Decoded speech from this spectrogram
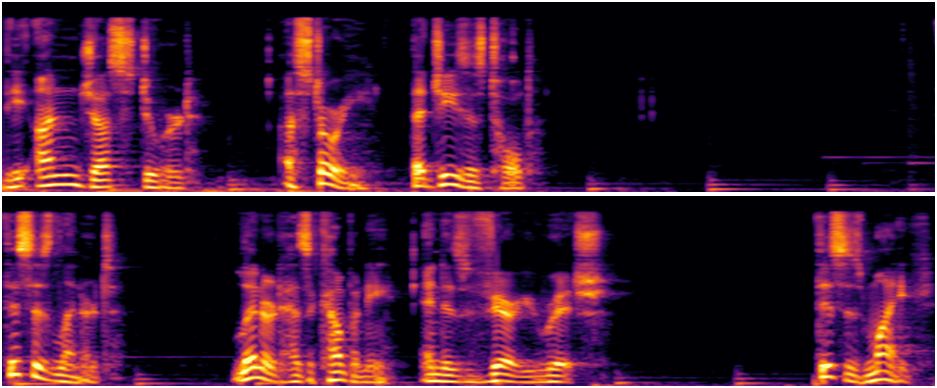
The Unjust Steward, a story that Jesus told. This is Leonard. Leonard has a company and is very rich. This is Mike.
